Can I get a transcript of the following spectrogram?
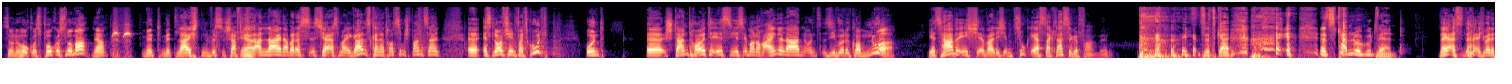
so eine Hokuspokus-Nummer, ja, mit, mit leichten wissenschaftlichen Ja. Anleihen, aber das ist ja erstmal egal, es kann ja trotzdem spannend sein. Äh, es läuft jedenfalls gut und äh, Stand heute ist, sie ist immer noch eingeladen und sie würde kommen. Nur, jetzt habe ich, äh, weil ich im Zug erster Klasse gefahren bin, Jetzt wird's geil. das kann nur gut werden. Naja, es, naja, ich meine,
